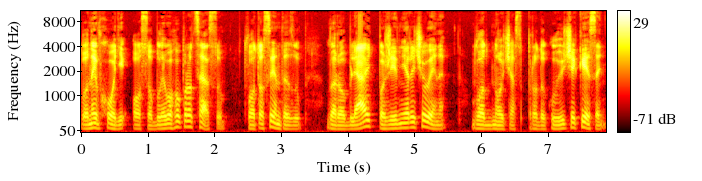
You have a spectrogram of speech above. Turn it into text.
вони в ході особливого процесу фотосинтезу виробляють поживні речовини, водночас продукуючи кисень,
